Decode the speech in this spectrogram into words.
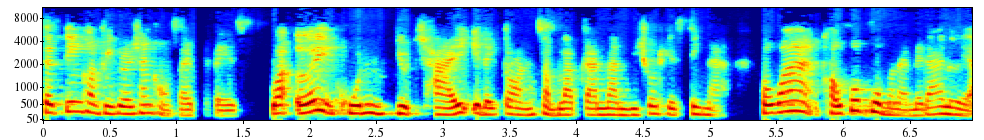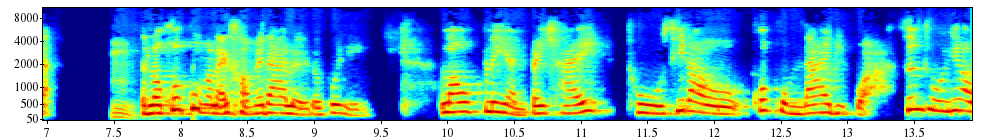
setting configuration ของ Cypress ว่าเอ้ยคุณหยุดใช้ Electron สำหรับการรัน visual testing นะ เพราะว่าเขาควบคุมอะไรไม่ได้เลยอะอืม แต่เราควบคุมอะไรเขาไม่ได้เลยเราพูดอย่างนี้เราเปลี่ยนไปใช้ tool ที่เราควบคุมได้ดีกว่า ซึ่ง tool ที่เรา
